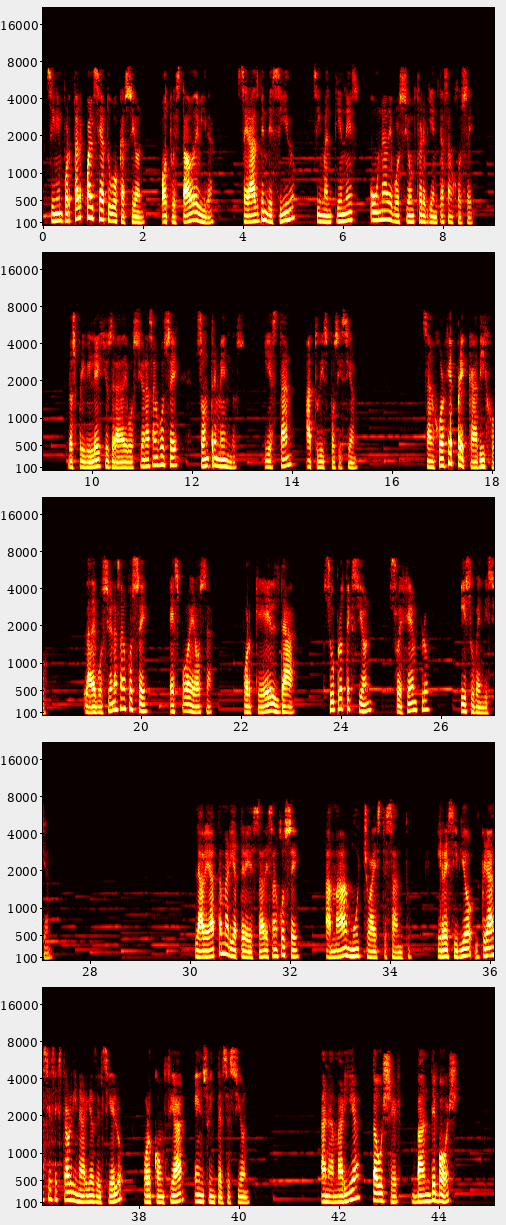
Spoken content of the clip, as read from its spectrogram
Sin importar cuál sea tu vocación o tu estado de vida, serás bendecido si mantienes una devoción ferviente a San José. Los privilegios de la devoción a San José son tremendos y están a tu disposición. San Jorge Preca dijo, la devoción a San José es poderosa porque Él da su protección, su ejemplo y su bendición. La Beata María Teresa de San José amaba mucho a este santo y recibió gracias extraordinarias del cielo por confiar en su intercesión. Ana María Tauscher van de Bosch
